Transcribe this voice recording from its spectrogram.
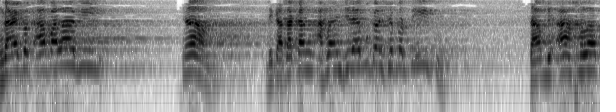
Enggak ikut apa lagi? Nah, dikatakan akhlaknya jelek bukan seperti itu. Tapi akhlak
